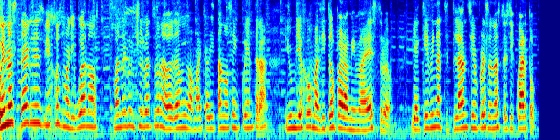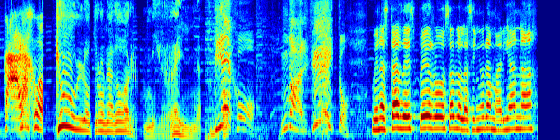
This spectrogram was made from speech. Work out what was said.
Buenas tardes, viejos marihuanos. Manden un chulo tronador a mi mamá que ahorita no se encuentra y un viejo maldito para mi maestro. Y aquí en Minatitlán siempre son las tres y cuarto. ¡Carajo! Chulo tronador, mi reina. ¡Viejo! ¡Maldito! Buenas tardes, perros. Habla la señora Mariana.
